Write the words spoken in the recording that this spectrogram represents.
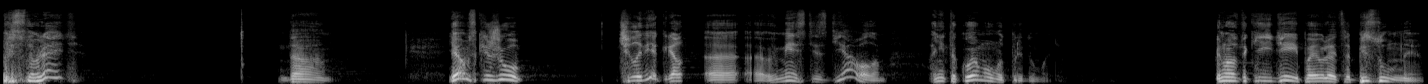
Представляете? Да. Я вам скажу, человек э, э, вместе с дьяволом, они такое могут придумать. И у такие идеи появляются безумные.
